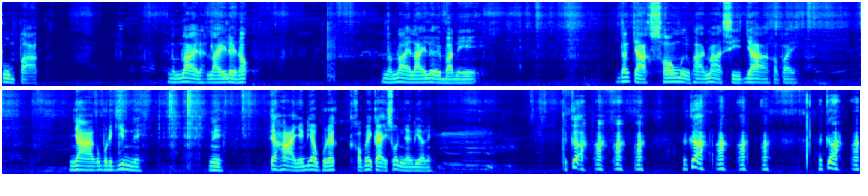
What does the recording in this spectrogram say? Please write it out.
ปูมปากน้ำลายไหลเลยเนาะน้ำลายไหลเลยบัดนี้หลังจากซองมือผ่านมาสีดยาเข้าไปยาก็บริกินนี่นี่ แต่หายอย่างเดียวผู้ใดเขาไปไก่ส้นอย่างเดียวนี่แล้วก็อะอะอะแล้วก็อะอะอะอะแล้วก็อะอะ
